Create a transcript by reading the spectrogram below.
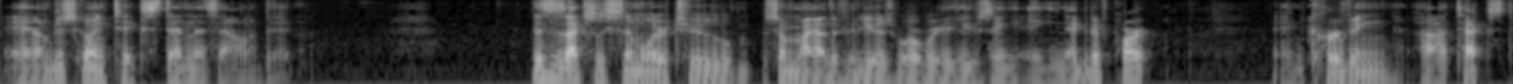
And I'm just going to extend this out a bit. This is actually similar to some of my other videos where we're using a negative part and curving uh, text.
